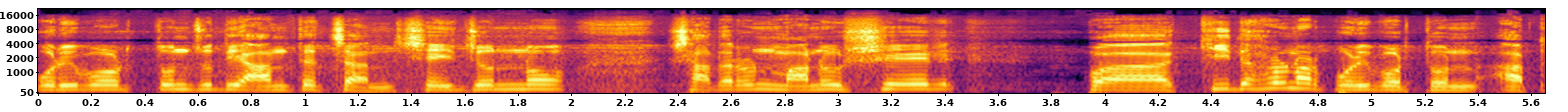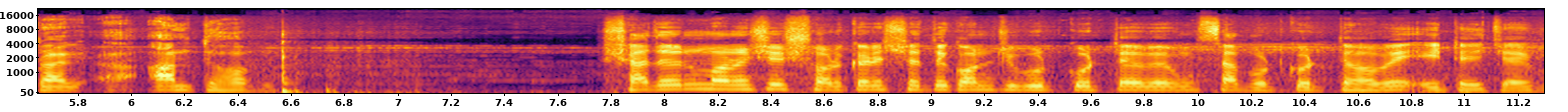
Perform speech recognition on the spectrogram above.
পরিবর্তন যদি আনতে চান, সেই জন্য সাধারণ মানুষের কী ধরনের পরিবর্তন আপনার আনতে হবে? সাধারণ মানুষের সরকারের সাথে কন্ট্রিবিউট করতে হবে এবং সাপোর্ট করতে হবে এটাই চাইব।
